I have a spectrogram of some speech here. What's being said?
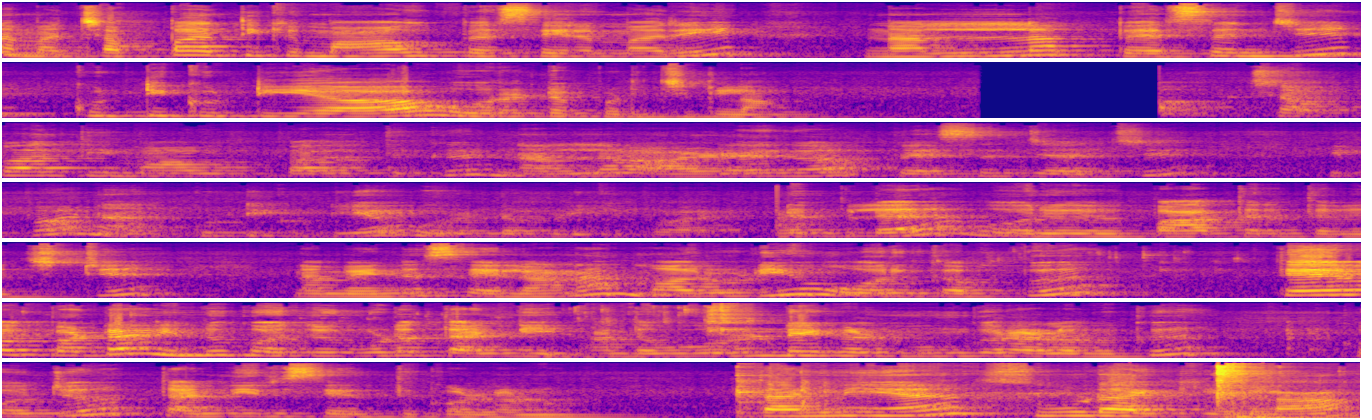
நம்ம சப்பாத்திக்கு மாவு பிசைகிற மாதிரி நல்லா பிசைஞ்சு குட்டி குட்டியாக உருண்டை பிடிச்சிக்கலாம். சப்பாத்தி மாவு பதத்துக்கு நல்லா அழகாக பிசைஞ்சாச்சு. இப்போ நான் குட்டி குட்டியாக உருண்டை பிடிக்க போகிறேன் அடுப்பில் ஒரு பாத்திரத்தை வச்சுட்டு நம்ம என்ன செய்யலாம்னா மறுபடியும் ஒரு கப்பு தேவைப்பட்டால் இன்னும் கொஞ்சம் கூட தண்ணி அந்த உருண்டைகள் முங்குற அளவுக்கு கொஞ்சம் தண்ணீர் சேர்த்து கொள்ளணும். தண்ணியை சூடாக்கிடலாம்.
